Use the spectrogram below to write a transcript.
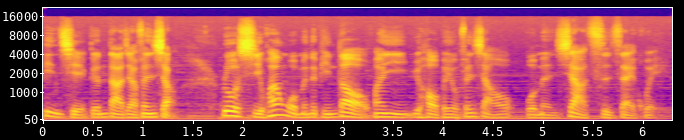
并且跟大家分享。若喜欢我们的频道，欢迎与好朋友分享哦。我们下次再会。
